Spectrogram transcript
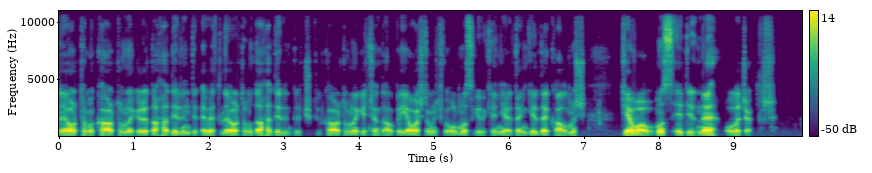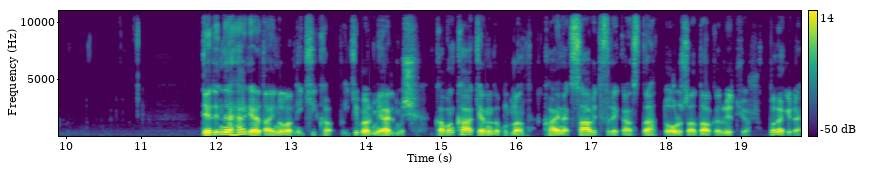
L ortamı K ortamına göre daha derindir. Evet L ortamı daha derindir. Çünkü K ortamına geçen dalga yavaşlamış ve olması gereken yerden geride kalmış. Cevabımız Edirne olacaktır. Derinliği her yerde aynı olan iki, kap, iki bölmeye ayrılmış. Kabın K kenarında bulunan kaynak sabit frekansta doğrusal dalga üretiyor. Buna göre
